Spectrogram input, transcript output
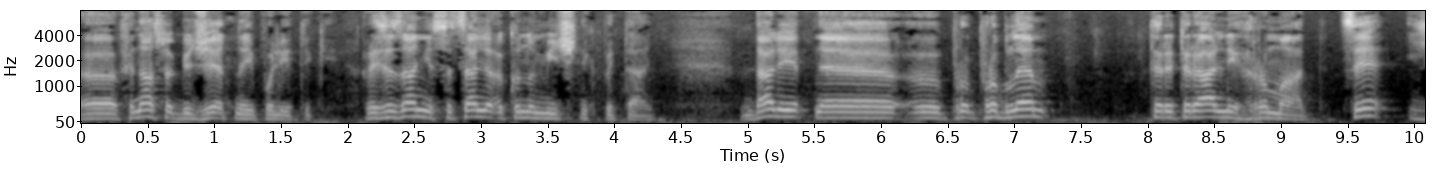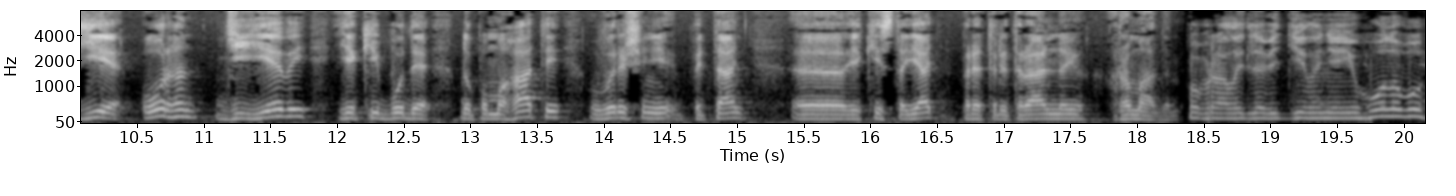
е, фінансово-бюджетної політики, розв'язання соціально-економічних питань, далі е, е, про- проблем територіальних громад. Це є орган дієвий, який буде допомагати у вирішенні питань, е, які стоять перед територіальною громадами. Обрали для відділення і голову,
